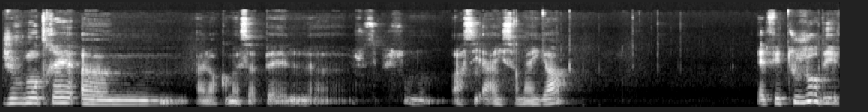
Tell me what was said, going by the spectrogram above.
Je vais vous montrer, euh, alors comment elle s'appelle Je sais plus son nom. Ah, c'est Aïssa Maïga. Elle fait toujours des.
